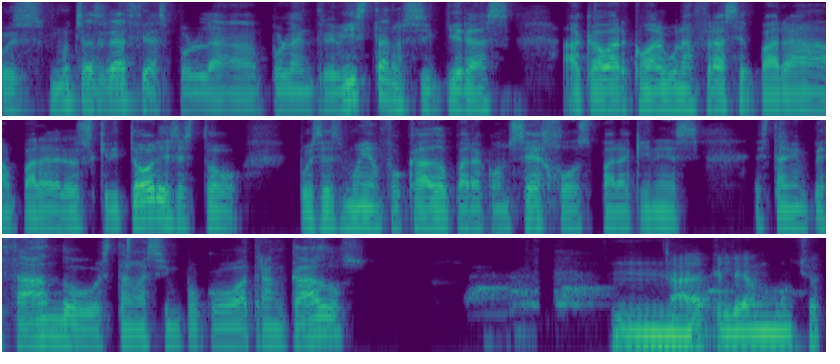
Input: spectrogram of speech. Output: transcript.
Pues muchas gracias por la, por la entrevista. No sé si quieras acabar con alguna frase para, para los escritores. Esto pues es muy enfocado para consejos para quienes están empezando o están así un poco atrancados. Nada, que lean mucho.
